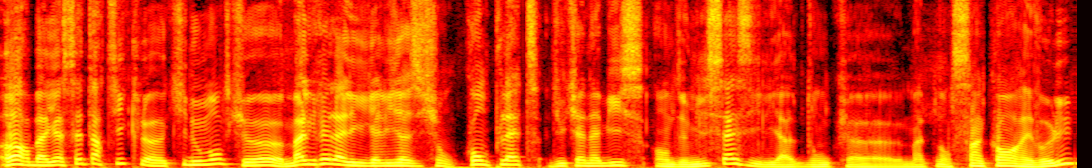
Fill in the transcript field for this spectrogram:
Or, bah, il y a cet article qui nous montre que malgré la légalisation complète du cannabis en 2016, il y a donc euh, maintenant 5 ans révolus,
